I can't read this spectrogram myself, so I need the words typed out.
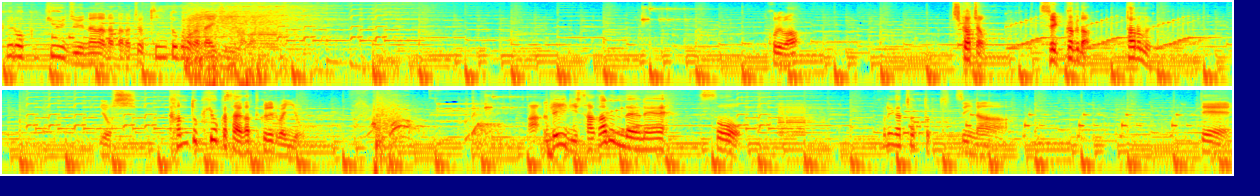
10697だからちょっと金とくのが大事今は。これは？チカちゃん。せっかくだ。頼む。よし。監督評価さえ上がってくれればいいよ。あレイリー下がるんだよね。そう。これがちょっときついな。で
